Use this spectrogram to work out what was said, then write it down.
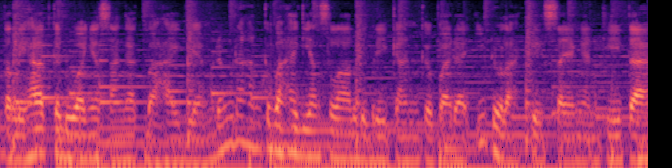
Terlihat keduanya sangat bahagia. Mudah-mudahan kebahagiaan selalu diberikan kepada idola kesayangan kita.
